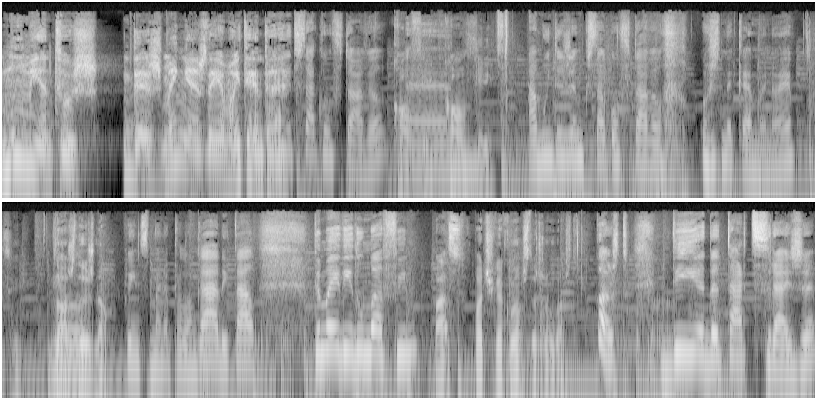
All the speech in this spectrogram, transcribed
Momentos das manhãs da Dia M80. de estar confortável. Coffee, Ahm, coffee. Há muita gente que está confortável hoje na cama, não é? Sim. Nós Eu- dois não. Fim de semana prolongado e tal. Também é dia do muffin. Passo. Podes ficar com eles todos, não gosto. Gosto. Dia da tarte de cereja.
